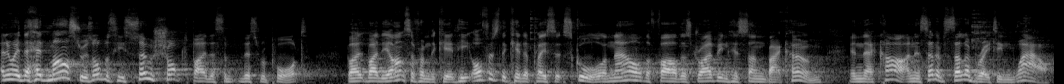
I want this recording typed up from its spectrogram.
Anyway, the headmaster is obviously so shocked by this, this report, by, by the answer from the kid, he offers the kid a place at school, and now the father's driving his son back home in their car. And instead of celebrating, wow,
